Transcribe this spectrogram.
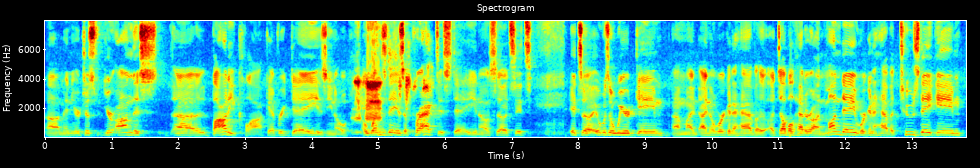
um, and you're just you're on this uh, body clock. Every day is you know a Wednesday is a practice day. You know, so it's it's. It's a, it was a weird game. Um, I, I know we're going to have a, a doubleheader on Monday. We're going to have a Tuesday game.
